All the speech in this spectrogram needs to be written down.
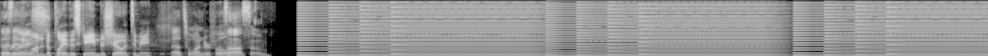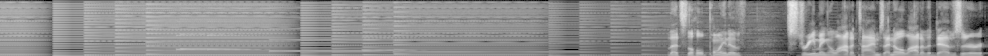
That really is- wanted to play this game to show it to me. That's wonderful. That's awesome. That's the whole point of streaming a lot of times. I know a lot of the devs are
